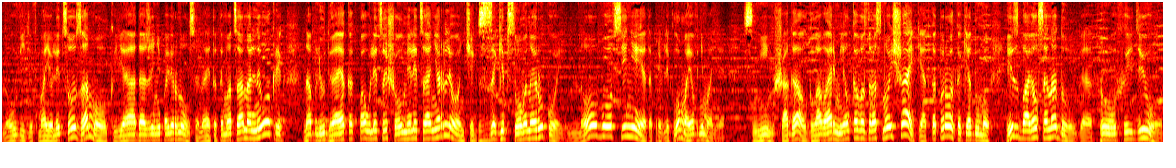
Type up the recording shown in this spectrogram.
но, увидев мое лицо, замолк. Я даже не повернулся на этот эмоциональный окрик, наблюдая, как по улице шел милиционер Ленчик с загипсованной рукой. Но вовсе не это привлекло мое внимание. С ним шагал главарь мелковозрастной шайки, от которого, как я думал, избавился надолго. Ох, идиот!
